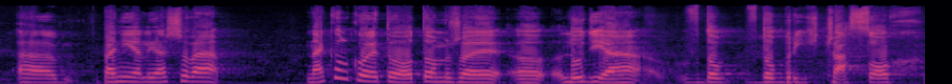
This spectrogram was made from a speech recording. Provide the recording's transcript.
Pani Eliášová, nakoľko je to o tom, že e, ľudia v, do, v dobrých časoch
